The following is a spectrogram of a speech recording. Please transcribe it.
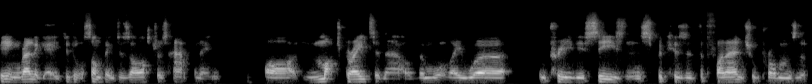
being relegated or something disastrous happening are much greater now than what they were in previous seasons because of the financial problems that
